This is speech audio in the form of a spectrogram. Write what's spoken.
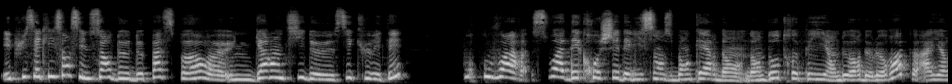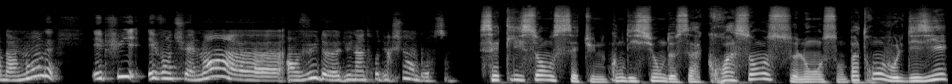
Et puis cette licence, c'est une sorte de, passeport, euh, une garantie de sécurité pour pouvoir soit décrocher des licences bancaires dans d'autres pays en dehors de l'Europe, ailleurs dans le monde, et puis éventuellement en vue d'une introduction en bourse. Cette licence, c'est une condition de sa croissance, selon son patron, vous le disiez,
